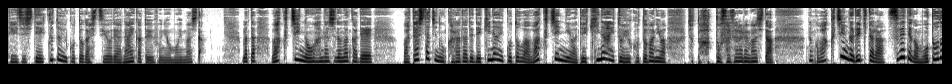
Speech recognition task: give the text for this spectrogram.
提示していくということが必要ではないかというふうに思いました。またワクチンのお話の中で私たちの体でできないことはワクチンにはできないという言葉にはちょっとハッとさせられました。なんかワクチンができたら全てが元通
